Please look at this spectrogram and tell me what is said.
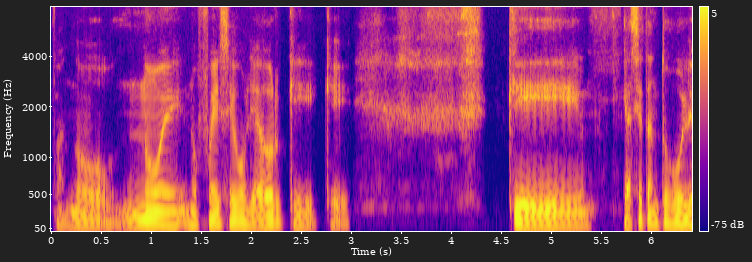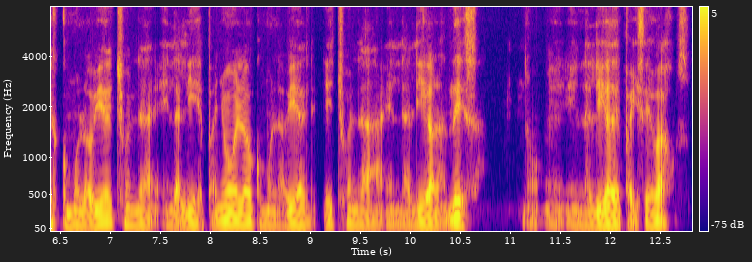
cuando no, no, fue ese goleador que, que, que, hacía tantos goles como lo había hecho en la, en la, Liga Española o como lo había hecho en la, en la Liga Holandesa, ¿no? en la Liga de Países Bajos.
